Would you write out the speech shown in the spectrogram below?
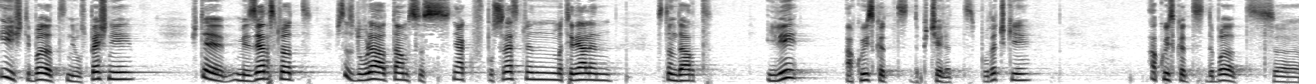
и ще бъдат неуспешни, ще мизерстват, се задоволяват там с някакъв посредствен материален стандарт. Или, ако искат да печелят поръчки, ако искат да бъдат а,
